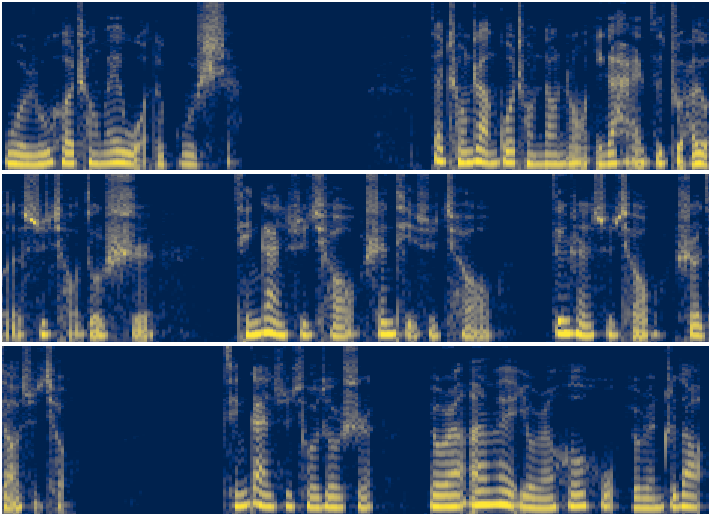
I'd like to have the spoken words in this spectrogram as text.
我如何成为我的故事。在成长过程当中，一个孩子主要有的需求就是。情感需求、身体需求、精神需求、社交需求。情感需求就是有人安慰、有人呵护、有人知道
